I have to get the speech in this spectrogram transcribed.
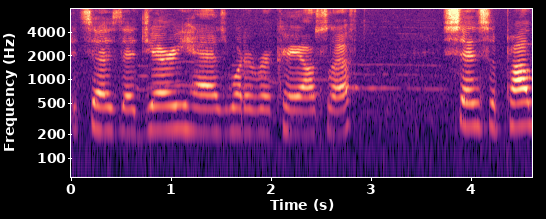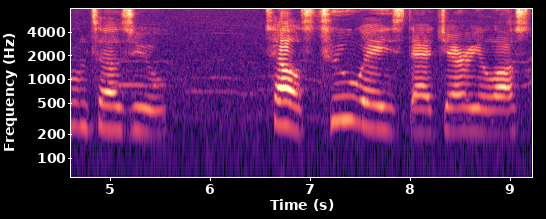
it says that Jerry has whatever crayons left. Since the problem tells you tells two ways that Jerry lost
